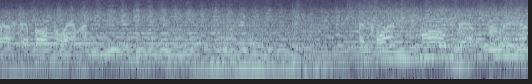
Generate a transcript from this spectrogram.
Step off the limit. That's one small step for man.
